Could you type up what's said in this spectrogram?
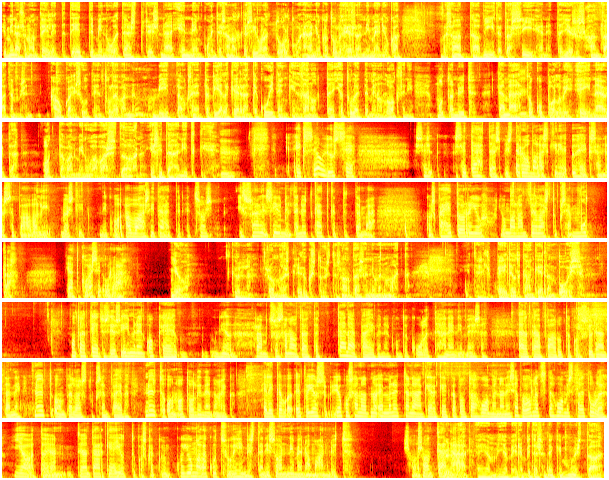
Ja minä sanon teille, että te ette minua tästä edes näe ennen kuin te sanotte siunattu olkoon hän, joka tulee Herran nimeen, joka saattaa viitata siihen, että Jeesus antaa tämmöisen kaukaisuuteen tulevan viittauksen, että vielä kerran te kuitenkin sanotte ja tulette minun luokseni, mutta nyt tämä sukupolvi ei näytä ottavan minua vastaan. Ja sitä hän itkee. Mm. Eikö se ole just se, se, se tähtäyspiste roomalaiskirja 9, jossa Paavali myöskin niin kuin avaa sitä, että, että se on Israelin silmiltä nyt kätketty tämä, koska he torju Jumalan pelastuksen, mutta jatkoa seuraa. Joo, kyllä. Roomalaiskirja 11 sanotaan sen nimenomaan, että, että siltä peiteutetaan kerran pois. Mutta tietysti jos ihminen kokee, niin Raamatussa sanotaan, että tänä päivänä, kun te kuulette hänen nimensä, älkää paaduttako sydäntänne. Nyt on pelastuksen päivä. Nyt on otollinen aika. Eli että jos joku sanoo, että no en mä nyt tänään kerkeä, että katsotaan huomenna, niin se voi olla, että sitä huomista ei tule. Joo, toi on, toi on tärkeä juttu, koska kun, kun Jumala kutsuu ihmistä, niin se on nimenomaan nyt. Se on, se on tänään. Kyllä. Ja, ja, ja meidän pitäisi jotenkin muistaa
